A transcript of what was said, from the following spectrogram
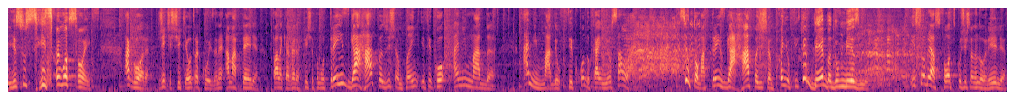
Isso sim são emoções. Agora, gente chique é outra coisa, né? A matéria fala que a Vera Fischer tomou três garrafas de champanhe e ficou animada. Animada eu fico quando cai o meu salário. Se eu tomar três garrafas de champanhe, eu fico é bêbado mesmo. E sobre as fotos cochichando na orelha,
